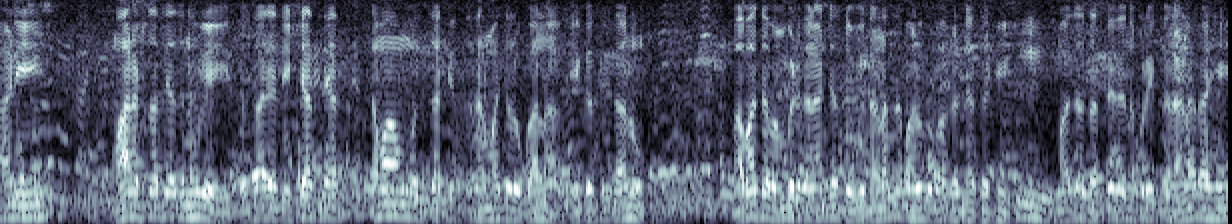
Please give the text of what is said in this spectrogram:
आणि महाराष्ट्रातल्याच नव्हे तर साऱ्या देशातल्या तमाम जाती धर्माच्या लोकांना एकत्रित आणू. बाबासाहेब आंबेडकरांच्या संविधानातला भारत उभा करण्यासाठी माझा सातत्यानं प्रयत्न राहणार आहे.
